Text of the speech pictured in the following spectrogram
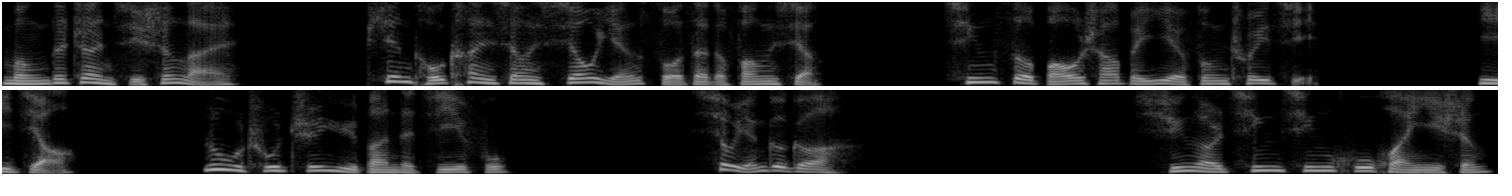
猛地站起身来，偏头看向萧炎所在的方向。青色薄纱被夜风吹起，一角露出脂玉般的肌肤。萧炎哥哥，薰儿轻轻呼唤一声，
